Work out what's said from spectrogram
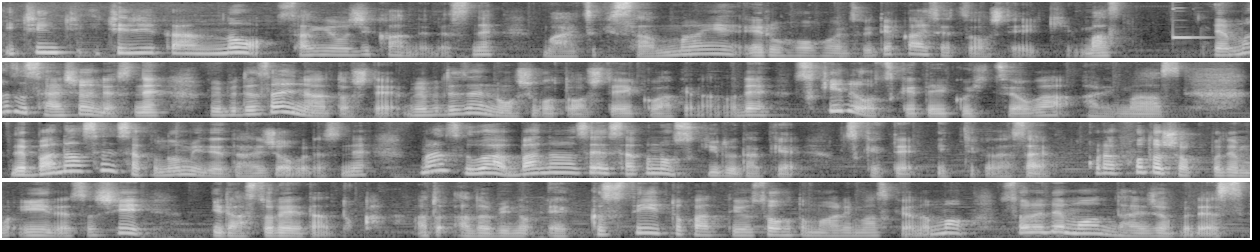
1日1時間の作業時間でですね、毎月3万円得る方法について解説をしていきます。でまず最初にですね、ウェブデザイナーとして、ウェブデザインのお仕事をしていくわけなので、スキルをつけていく必要があります。で、バナー制作のみで大丈夫ですね。まずはバナー制作のスキルだけつけていってください。これは Photoshop でもいいですし、イラストレーターとか、あと Adobe の XD とかっていうソフトもありますけども、それでも大丈夫です。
